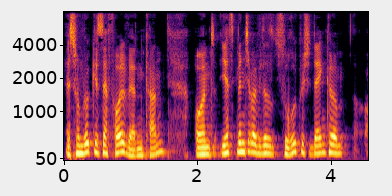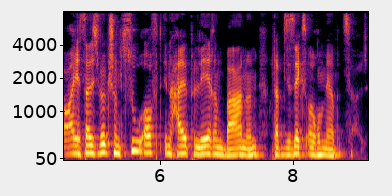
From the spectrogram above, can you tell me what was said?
es schon wirklich sehr voll werden kann. Und jetzt bin ich aber wieder so zurück, wo ich denke, oh, jetzt saß ich wirklich schon zu oft in halb leeren Bahnen und habe die sechs Euro mehr bezahlt.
